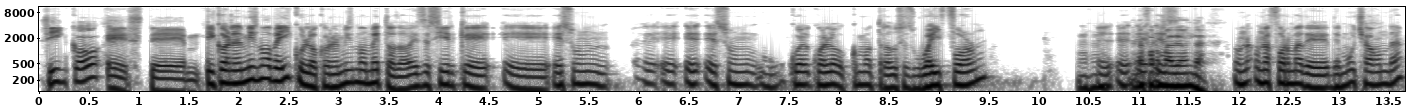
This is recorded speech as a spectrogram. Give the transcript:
5. Este... Y con el mismo vehículo, con el mismo método, es decir, que eh, es un, eh, eh, es un, ¿cómo traduces? Waveform. una forma de onda. Una, forma de, mucha onda.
